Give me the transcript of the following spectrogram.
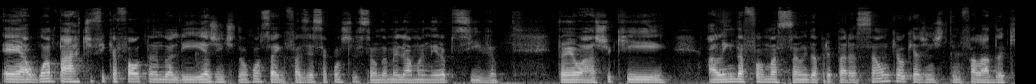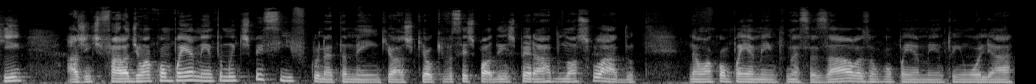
é, alguma parte fica faltando ali e a gente não consegue fazer essa construção da melhor maneira possível. Então eu acho que além da formação e da preparação, que é o que a gente tem falado aqui, a gente fala de um acompanhamento muito específico, né, também, que eu acho que é o que vocês podem esperar do nosso lado. Não um acompanhamento nessas aulas, um acompanhamento em um olhar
